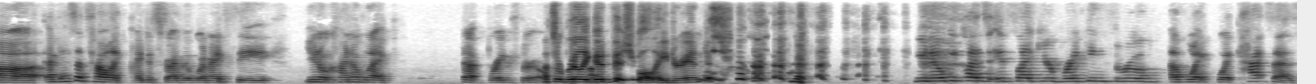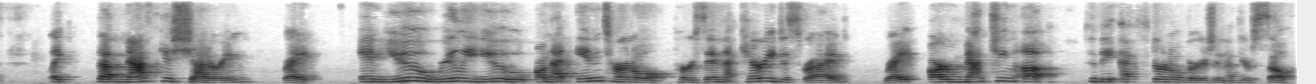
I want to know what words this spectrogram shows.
Uh i guess that's how like i describe it when i see you know kind of like that breakthrough. That's a really good visual adrian. You know because it's like you're breaking through of, of what what kat says. Like that mask is shattering, right? And you, really, you on that internal person that Carrie described, right, are matching up to the external version of yourself.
